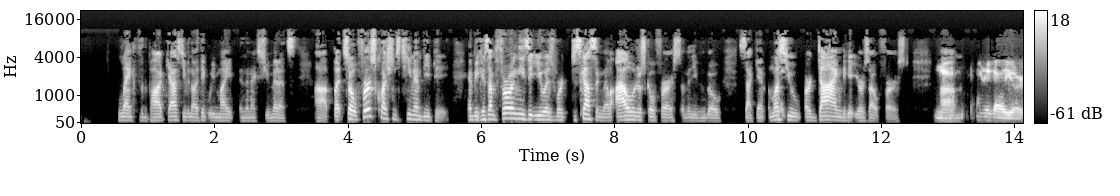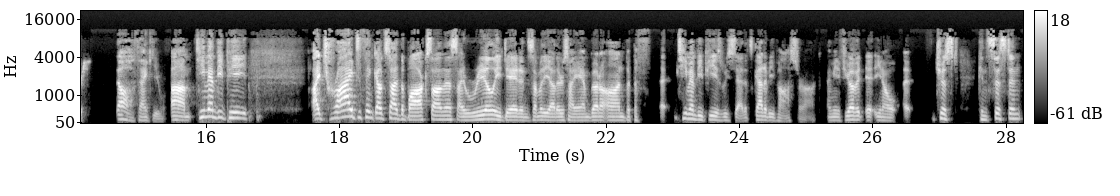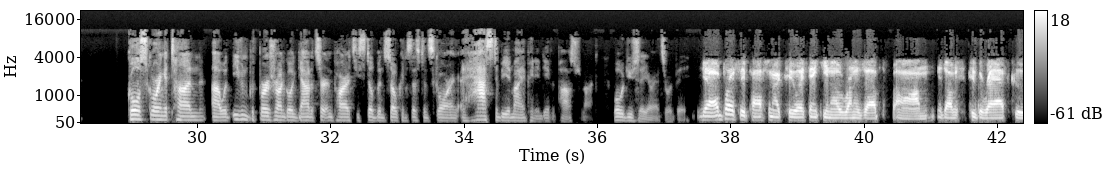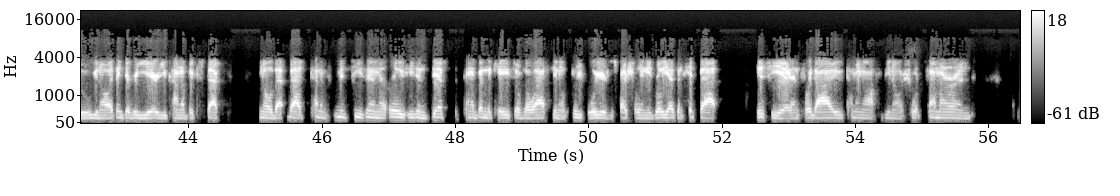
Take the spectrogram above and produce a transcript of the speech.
length of the podcast, even though I think we might in the next few minutes. Uh, but so first question's team MVP. And because I'm throwing these at you as we're discussing them, I will just go first and then you can go second, unless you are dying to get yours out first. No, um, it is all yours. Oh, thank you. Um, team MVP. I tried to think outside the box on this. I really did, and some of the others I am gonna on. But the uh, team MVP, as we said, it's got to be Pastrnak. I mean, if you have it, you know, uh, just consistent, goal scoring a ton. Uh, with even with Bergeron going down at certain parts, he's still been so consistent scoring. It has to be, in my opinion, David Pastrnak. What would you say your answer would be? Yeah, I'd probably say Pastrnak too. I think you know runners up um, is obviously Tuukka Rask, who you know I think every year you kind of expect you know that that kind of mid-season or early season dip. It's kind of been the case over the last you know three four years especially, and he really hasn't hit that this year. And for a guy coming off you know a short summer and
